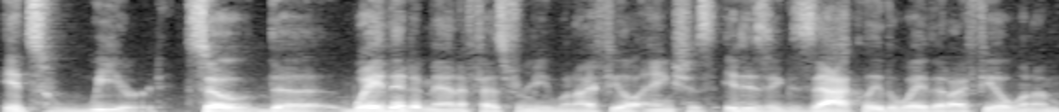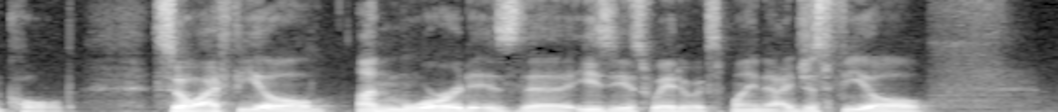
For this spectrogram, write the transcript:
it's weird. So the way that it manifests for me when I feel anxious, it is exactly the way that I feel when I'm cold. So I feel unmoored is the easiest way to explain it. I just feel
